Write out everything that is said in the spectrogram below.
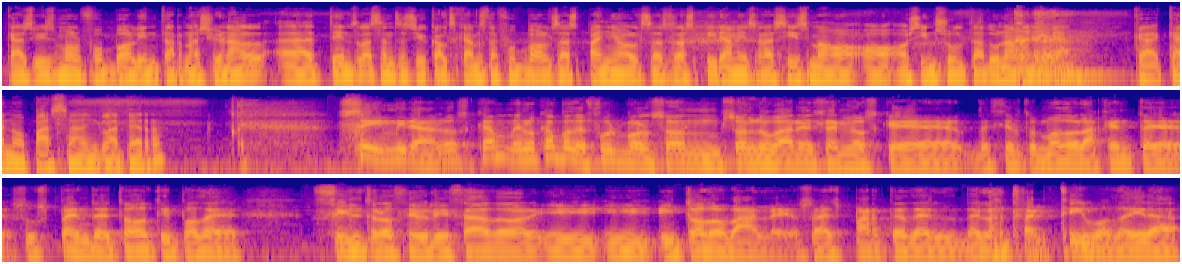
que has vist molt futbol internacional, eh, tens la sensació que als camps de futbols espanyols es respira més racisme o, o, o s'insulta d'una manera que, que no passa a Anglaterra? Sí, mira, los en los campos de fútbol son, son lugares en los que, de cierto modo, la gente suspende todo tipo de, filtro civilizado y, todo vale. O sea, es parte del, atractivo de ir a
